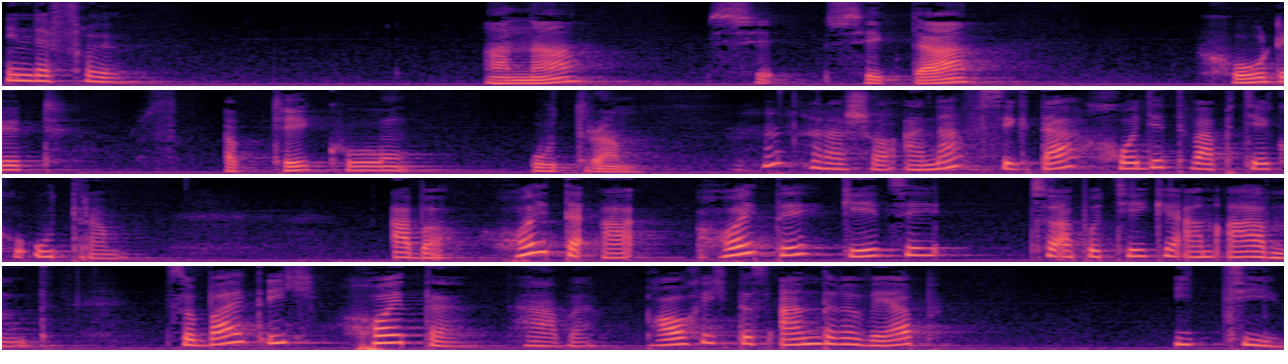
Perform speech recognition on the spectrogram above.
in der Früh? Anna всегда ходит в аптеку утром. Хорошо. Она всегда ходит в аптеку утром. Aber heute, heute geht sie zur Apotheke am Abend. Sobald ich heute habe, brauche ich das andere Verb идти.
